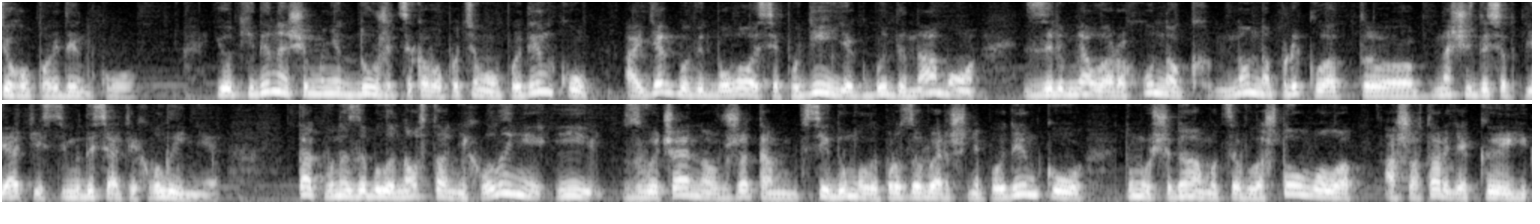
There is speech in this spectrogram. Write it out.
цього поєдинку. І от єдине, що мені дуже цікаво по цьому поєдинку, а як би відбувалися події, якби Динамо зрівняло рахунок, ну, наприклад, е, на 65-й, 70-й хвилині. Так, вони забили на останній хвилині, і, звичайно, вже там всі думали про завершення поєдинку, тому що Динамо це влаштовувало. А Шахтар, який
